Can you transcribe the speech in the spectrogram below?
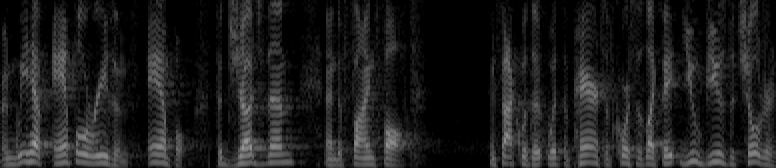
And we have ample reasons, ample, to judge them and to find fault. In fact, with the, with the parents, of course, it's like they, you abuse the children.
